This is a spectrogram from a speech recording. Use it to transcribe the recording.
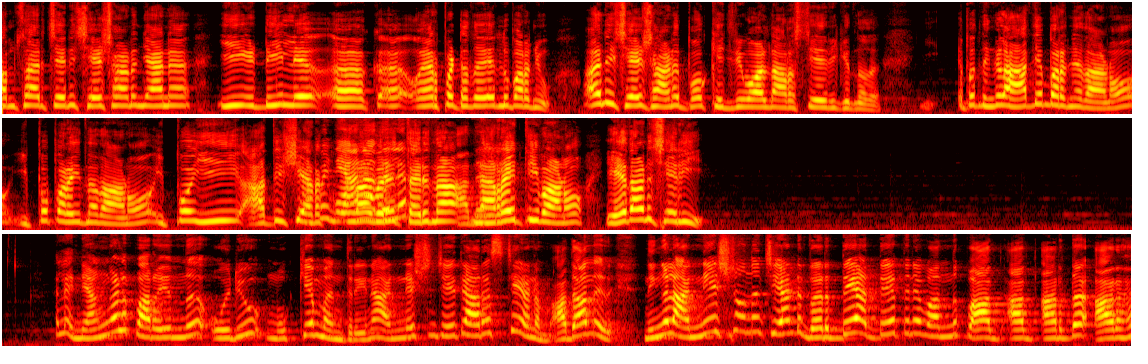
സംസാരിച്ചതിന് ശേഷമാണ് ഞാൻ ഈ ഡീലിൽ ഏർപ്പെട്ടത് എന്ന് പറഞ്ഞു. അതിന് ശേഷമാണ് ഇപ്പോൾ കെജ്രിവാളിനെ അറസ്റ്റ് ചെയ്തിരിക്കുന്നത്. ഇപ്പം നിങ്ങൾ ആദ്യം പറഞ്ഞതാണോ? ഇപ്പോൾ പറയുന്നതാണോ? ഇപ്പോ ഈ അതിശി അടക്കമുള്ളവർ തരുന്ന നറേറ്റീവാണോ ഏതാണ് ശരി? അല്ല ഞങ്ങൾ പറയുന്ന ഒരു മുഖ്യമന്ത്രിനെ അന്വേഷണം ചെയ്തിട്ട് അറസ്റ്റ് ചെയ്യണം. അതാണ് നിങ്ങൾ അന്വേഷണം ഒന്നും ചെയ്യാണ്ട് വെറുതെ അദ്ദേഹത്തിന് വന്ന് അർദ്ധ അർഹ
